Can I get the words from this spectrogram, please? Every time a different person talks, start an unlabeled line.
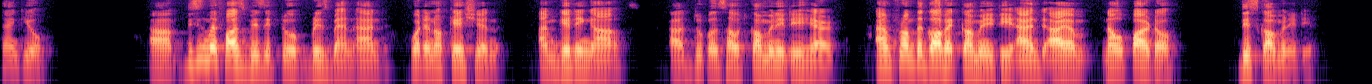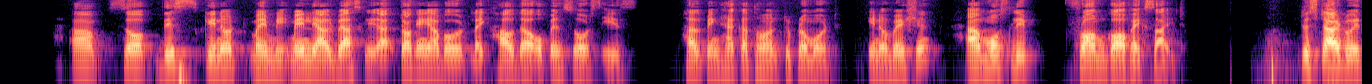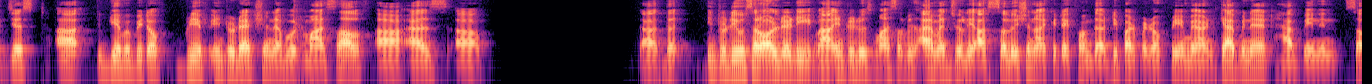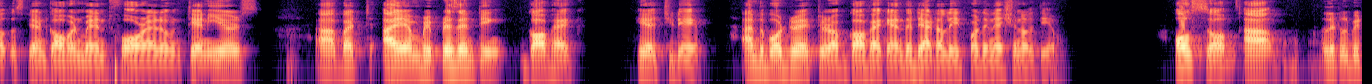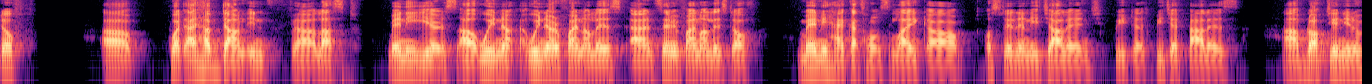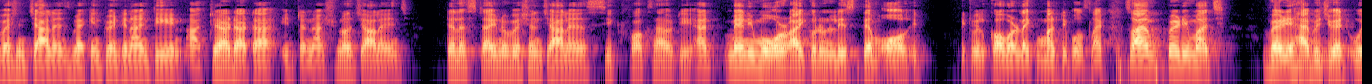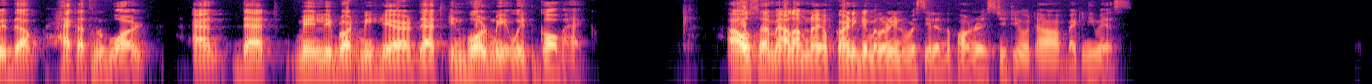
Thank you. Uh, this is my first visit to Brisbane and what an occasion I'm getting a, a Drupal South community here. I'm from the GovHack community and I am now part of this community. Um, so this keynote mainly, mainly I will be asking, uh, talking about like how the open source is helping hackathon to promote innovation, uh, mostly from GovHack side. To start with, just uh, to give a bit of brief introduction about myself, uh, as uh, uh, the introducer already uh, introduced myself. I am actually a solution architect from the Department of Premier and Cabinet, have been in South Australian government for around 10 years. Uh, but I am representing GovHack here today. I'm the board director of GovHack and the data lead for the national team. Also, a little bit of what I have done in uh, last many years, uh, winner, winner finalist and semi-finalist of many hackathons like uh, Australian e-challenge, Pitch at Palace, uh, Blockchain Innovation Challenge back in 2019, uh, Teradata International Challenge, Telstra Innovation Challenge, Sigfox IoT, and many more. I couldn't list them all. It, it will cover like multiple slides. So I'm pretty much very habituated with the hackathon world, and that mainly brought me here, that involved me with GovHack. I also am an alumni of Carnegie Mellon University and the Founder Institute uh, back in US.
